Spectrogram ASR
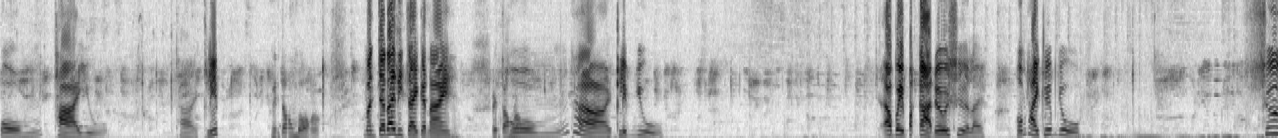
ผมถ่ายอยู่ ถ่ายคลิป ไม่ต้องบอกหรอก มันจะได้ดีใจกันไงไม่ต้องผหรอกมถ่ายคลิปอยู่ เอาไปประกาศด้วยว่าชื่ออะไร ผมถ่ายคลิปอยู่ ชื่อ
